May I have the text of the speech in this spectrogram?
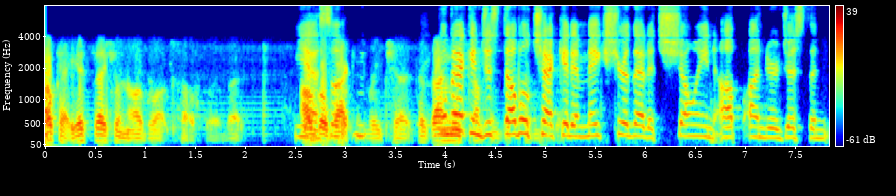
okay, it's actually an overlock software, but Yeah, I'll go so back and recheck I go knew back and just double check it and make sure that it's showing mm-hmm. up under just the,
